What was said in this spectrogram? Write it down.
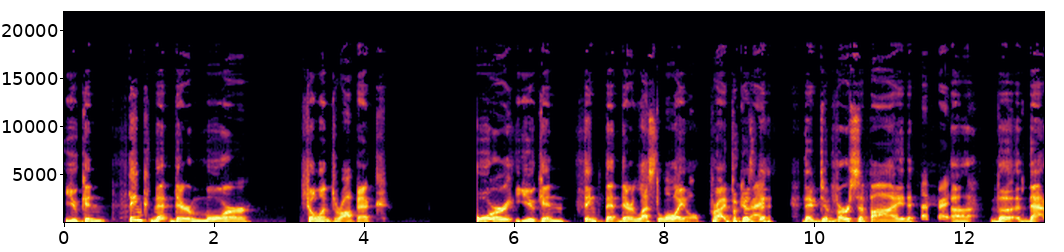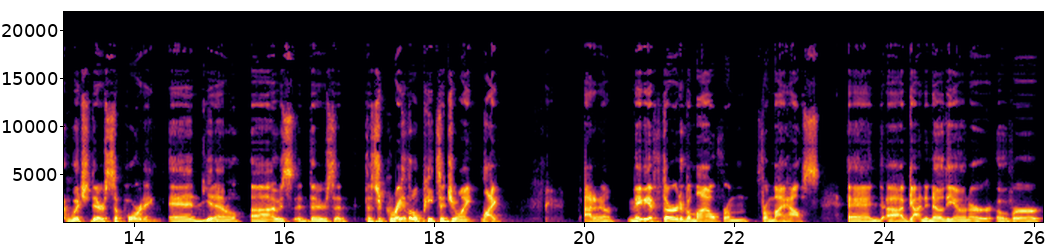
you can think that they're more philanthropic or you can think that they're less loyal, right? Because right. They, have diversified right. uh, the that which they're supporting. And you know, uh, I was there's a there's a great little pizza joint like I don't know, maybe a third of a mile from from my house, and uh, I've gotten to know the owner over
